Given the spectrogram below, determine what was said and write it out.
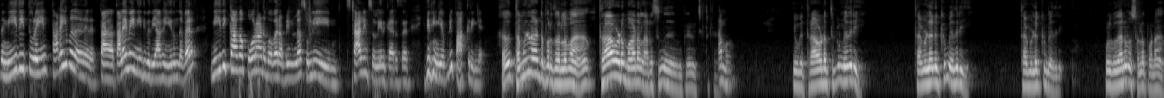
நீதித்துறையின் தலைவர் த- தலைமை நீதிபதியாக இருந்தவர் நீதிக்காக போராடுபவர் அப்படின்லாம் சொல்லி ஸ்டாலின் சொல்லியிருக்காரு சார். இது நீங்க எப்படி பாக்குறீங்க? அது தமிழ்நாட்டை பொறுத்தவரையிலுமா திராவிட மாடல் அரசுன்னு இவங்க பேர் வச்சுட்டு இருக்காங்க ஆமா. இவங்க திராவிடத்துக்கும் எதிரி தமிழனுக்கும் எதிரி தமிழுக்கும் எதிரி. உங்களுக்கு உதாரணமாக சொல்லப்போனால்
